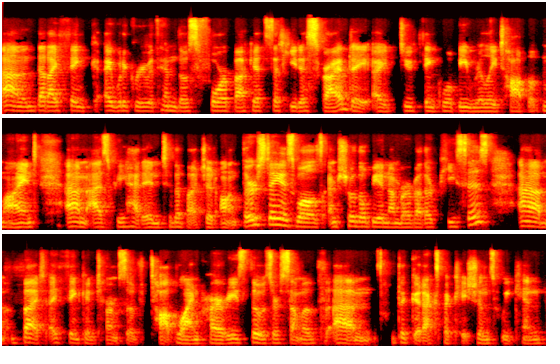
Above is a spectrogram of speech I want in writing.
um, that I think I would agree with him. Those four buckets that he described, I, I do think will be really top of mind um, as we head into the budget on Thursday, as well as I'm sure there'll be a number of other pieces. Um, but I think in terms of top line priorities, those are some of um, the good expectations we can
